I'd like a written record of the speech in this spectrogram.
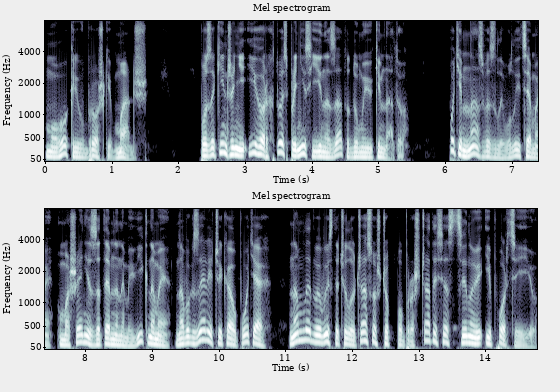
мого крів брошки, мадж. По закінченні ігор хтось приніс її назад у мою кімнату. Потім нас везли вулицями, у машині з затемненими вікнами, на вокзалі чекав потяг. Нам ледве вистачило часу, щоб попрощатися з циною і порцією.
